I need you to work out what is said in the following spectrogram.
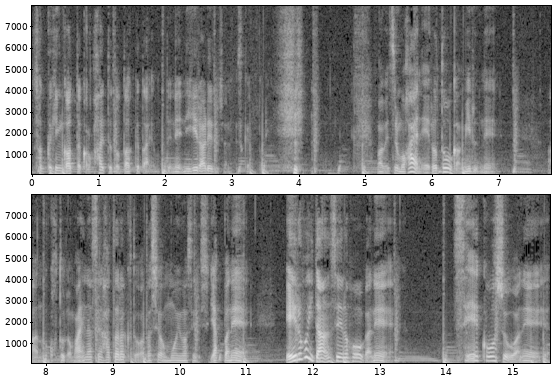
作品があったから入ってただけだよってね逃げられるじゃないですかやっぱり。まあ別にもはやねエロ動画見るね。あのことがマイナスに働くと私は思いませんしやっぱねエロい男性の方がね性交渉はね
